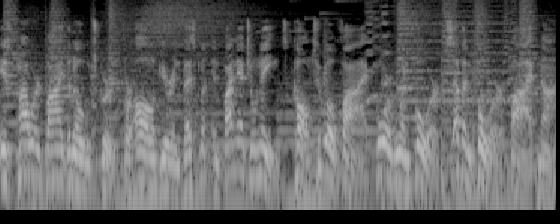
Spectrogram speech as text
is powered by the Knowles Group. For all of your investment and financial needs, call 205 414 7459.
